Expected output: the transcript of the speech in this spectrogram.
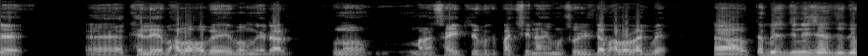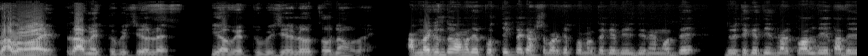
যে খেলে ভালো হবে এবং এটার কোনো মানে সাইড এফেক্ট পাচ্ছি না এবং শরীরটা ভালো লাগবে। হ্যাঁ তো বেশ- জিনিসের যদি ভালো হয় দাম একটু বেশি হলে কি হবে? একটু বেশি হলেও তো নেওয়া যায়। আমরা কিন্তু আমাদের প্রত্যেকটা কাস্টমারকে পনেরো থেকে বিশ দিনের মধ্যে দুই থেকে তিনবার কল দিয়ে তাদের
